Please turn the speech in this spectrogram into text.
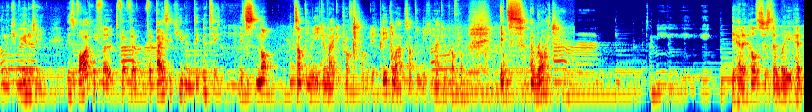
in the community is vital for, for, for, for basic human dignity. It's not something that you can make a profit from. If people aren't something that you can make a profit from, it's a right. You had a health system where you had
